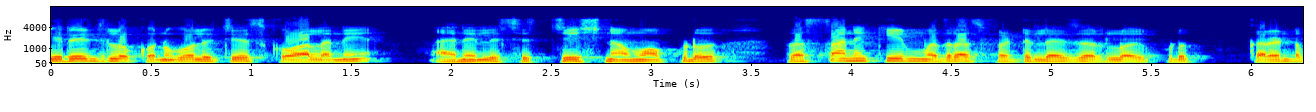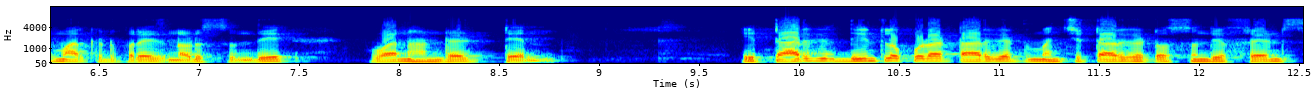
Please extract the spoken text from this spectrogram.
ఈ రేంజ్లో కొనుగోలు చేసుకోవాలని అనాలిసిస్ చేసినాము అప్పుడు. ప్రస్తుతానికి మద్రాస్ ఫర్టిలైజర్లో ఇప్పుడు కరెంట్ మార్కెట్ ప్రైస్ నడుస్తుంది వన్ హండ్రెడ్ టెన్ ఈ టార్గెట్ దీంట్లో కూడా టార్గెట్ మంచి టార్గెట్ వస్తుంది ఫ్రెండ్స్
